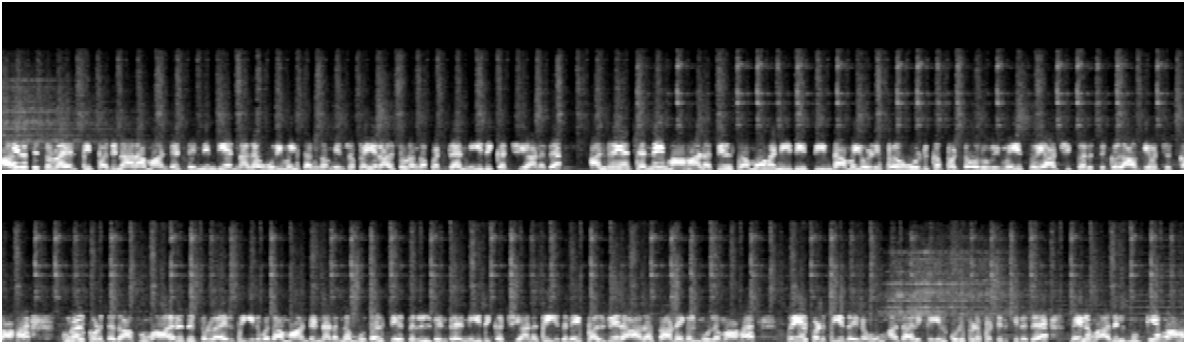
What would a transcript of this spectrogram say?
ஆயிரத்தி தொள்ளாயிரத்தி பதினாறாம் ஆண்டு தென்னிந்திய நல உரிமை சங்கம் என்ற பெயரால் தொடங்கப்பட்ட நீதி கட்சியானது அன்றைய சென்னை மாகாணத்தில் சமூக நீதி தீண்டாமை ஒழிப்பு ஒடுக்கப்பட்டோர் உரிமை சுயாட்சி கருத்துக்கள் ஆகியவற்றிற்காக குரல் கொடுத்ததாகவும் ஆயிரத்தி தொள்ளாயிரத்தி இருபதாம் ஆண்டு நடந்த முதல் தேர்தலில் வென்ற நீதி கட்சியானது இதனை பல்வேறு அரசாணைகள் மூலமாக செயல்படுத்தியது எனவும் அந்த அறிக்கையில் குறிப்பிடப்பட்டிருக்கிறது. மேலும் அதில் முக்கியமாக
